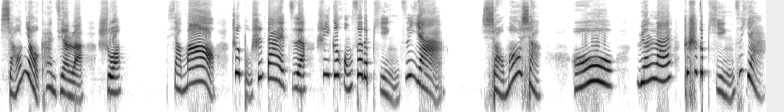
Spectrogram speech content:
小鸟看见了，说：“小猫，这不是袋子，是一个红色的瓶子呀。”小猫想：“哦，原来这是个瓶子呀。”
